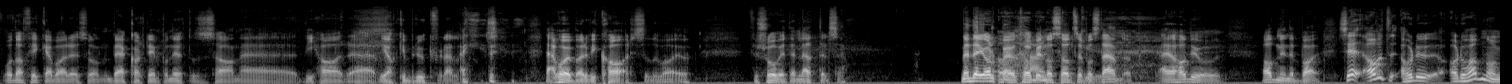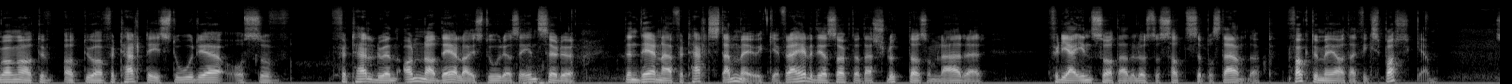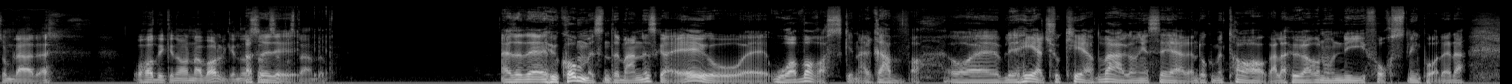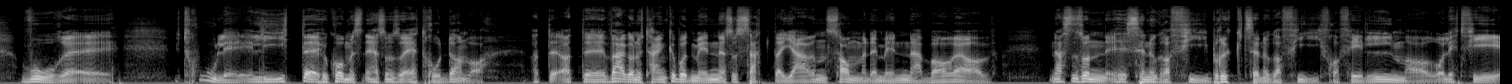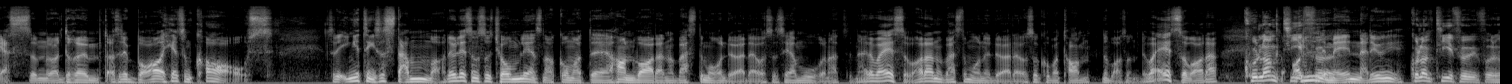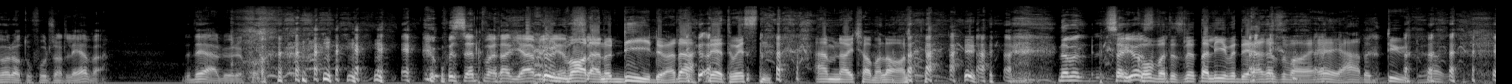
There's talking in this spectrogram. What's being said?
Og da fikk jeg bare sånn, ble jeg kalt inn på nytt, og så sa han eh, vi, har, vi har ikke bruk for deg lenger. jeg var jo bare vikar, så det var jo for så vidt en lettelse. Men det hjalp meg jo til å begynne å satse på standup. Jeg hadde jo hadde mine ba Se, av og til, har, du, har du hatt noen ganger at du, at du har fortalt en historie, og så forteller du en annen del av historien, så innser du den delen jeg har fortalt, stemmer jo ikke. For jeg har hele tida sagt at jeg slutta som lærer fordi jeg innså at jeg hadde lyst til å satse på standup. Faktum er jo at jeg fikk sparken som lærer, og hadde ikke noe annet valg enn å Altså, satse på standup. Altså, det, Hukommelsen til mennesker er jo eh, overraskende ræva, og jeg blir helt sjokkert hver gang jeg ser en dokumentar eller hører noe ny forskning på det, der, hvor eh, utrolig lite hukommelsen er sånn som jeg trodde han var. At, at eh, hver gang du tenker på et minne, så setter hjernen sammen det minnet bare av Nesten sånn eh, scenografi, brukt scenografi fra filmer og litt fjes som du har drømt. Altså Det er bare helt sånn kaos. Så det er ingenting som stemmer. Det er jo litt sånn som Tjomlien snakker om at eh, han var der når bestemoren døde, og så sier moren at nei, det var jeg som var der når bestemoren døde, og så kommer tanten og bare sånn det var jeg som var der. Hvor lang tid før Hvor lang tid før vi får høre at hun fortsatt lever? Det er det jeg lurer på. hun sitter den der jævlig Hun var der når de døde! Det er twisten. M. Night Shyamalan. Nei, men seriøst. kommer til slutt av livet deres og bare Jeg er her når du dør.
